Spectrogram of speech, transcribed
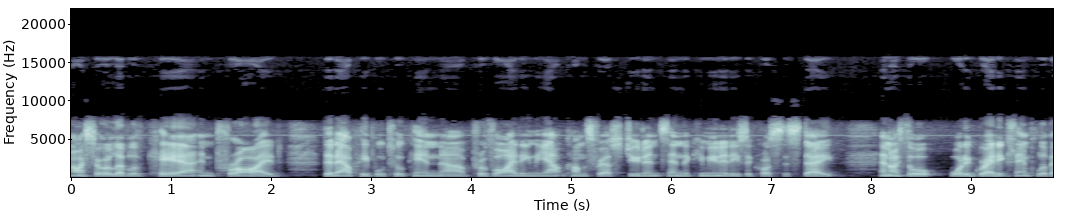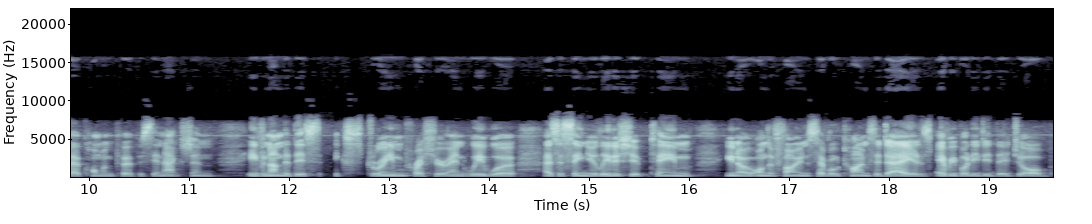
I saw a level of care and pride that our people took in uh, providing the outcomes for our students and the communities across the state. And I thought, what a great example of our common purpose in action, even under this extreme pressure. And we were, as a senior leadership team, you know, on the phone several times a day as everybody did their job.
